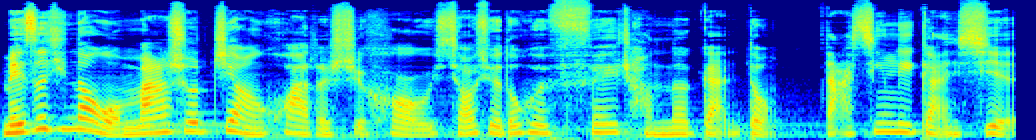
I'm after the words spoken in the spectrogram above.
每次听到我妈说这样话的时候，小雪都会非常的感动，打心里感谢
